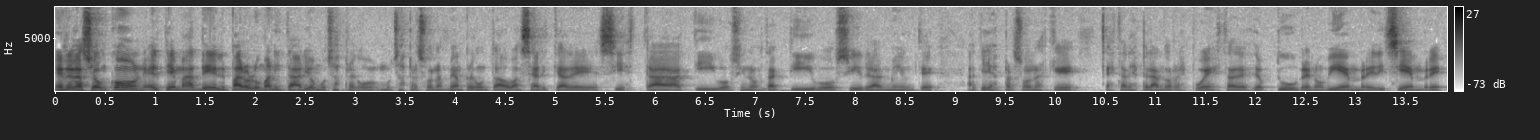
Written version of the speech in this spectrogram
En relación con el tema del paro humanitario, muchas, muchas personas me han preguntado acerca de si está activo, si no está activo, si realmente aquellas personas que están esperando respuesta desde octubre, noviembre, diciembre,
